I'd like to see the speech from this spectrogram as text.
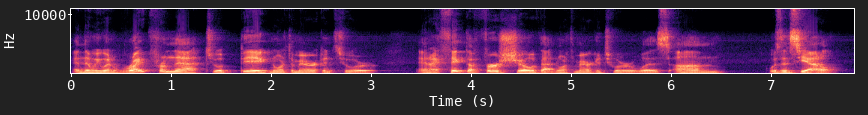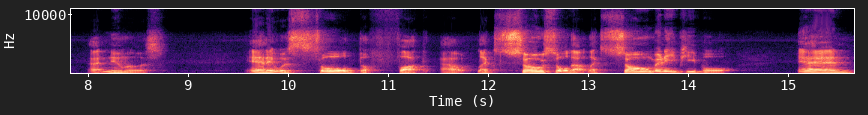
And then we went right from that to a big North American tour. And I think the first show of that North American tour was um, was in Seattle at Neumos and it was sold the fuck out. Like so sold out. Like so many people. And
